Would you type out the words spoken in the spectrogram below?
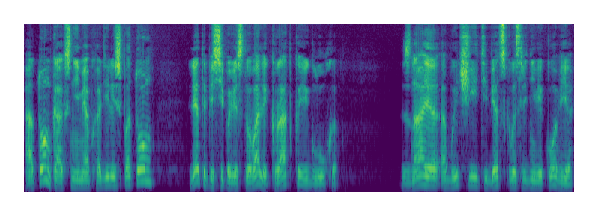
О том, как с ними обходились потом, летописи повествовали кратко и глухо. Зная обычаи тибетского средневековья,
